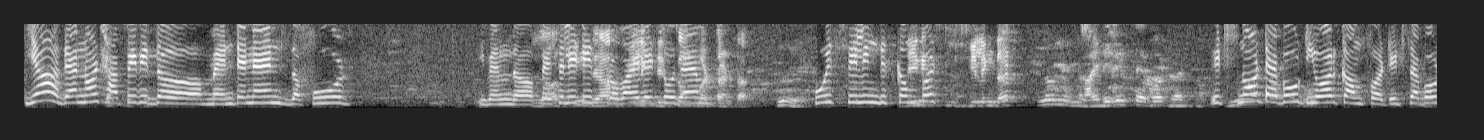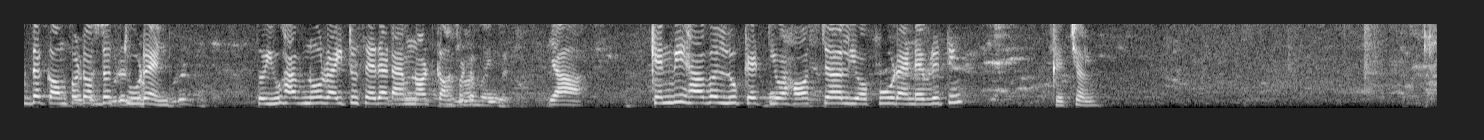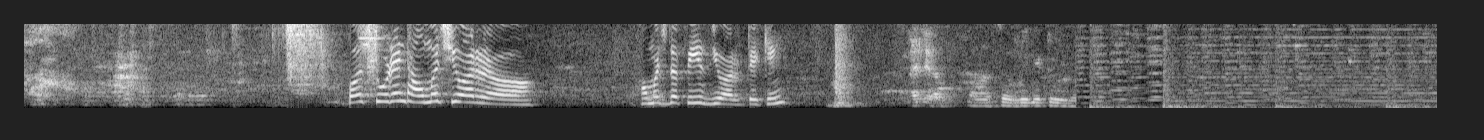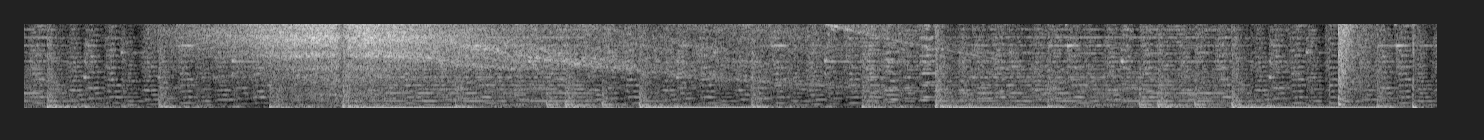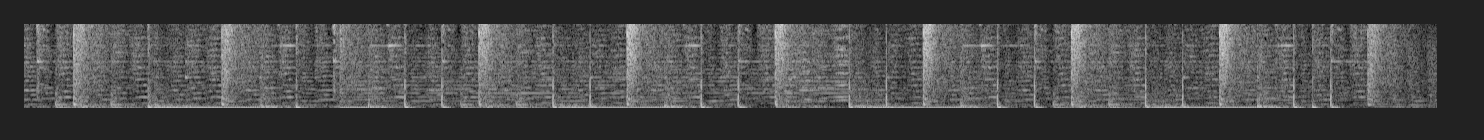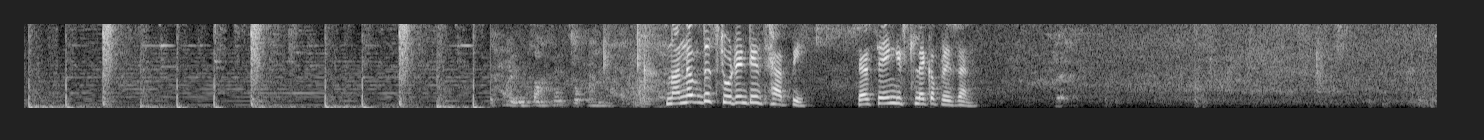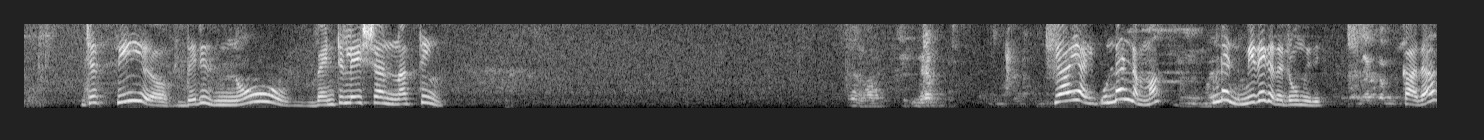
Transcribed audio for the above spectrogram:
Yeah, they are not happy with the maintenance, the food, even the facilities They are provided feeling to them. discomfort anta. No, no, Who is feeling Dean discomfort? is feeling that no, no, no. I didn't say about that. It's not about your comfort, it's about the comfort About of the the student students. comfort, student So you have no right to say that I'm not I'm not comfortable. saying like that. Yeah. Can we have a look at your hostel, your food and everything? Okay, chalo. पर student how much you are how much the fees you are taking sir we need to None of the student is happy. They are saying it's like a prison. Just see, uh, there is no ventilation, nothing. Yeah yeah ఉండండి అమ్మా ఉండండి మీదే కదా room ఇది కాదా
